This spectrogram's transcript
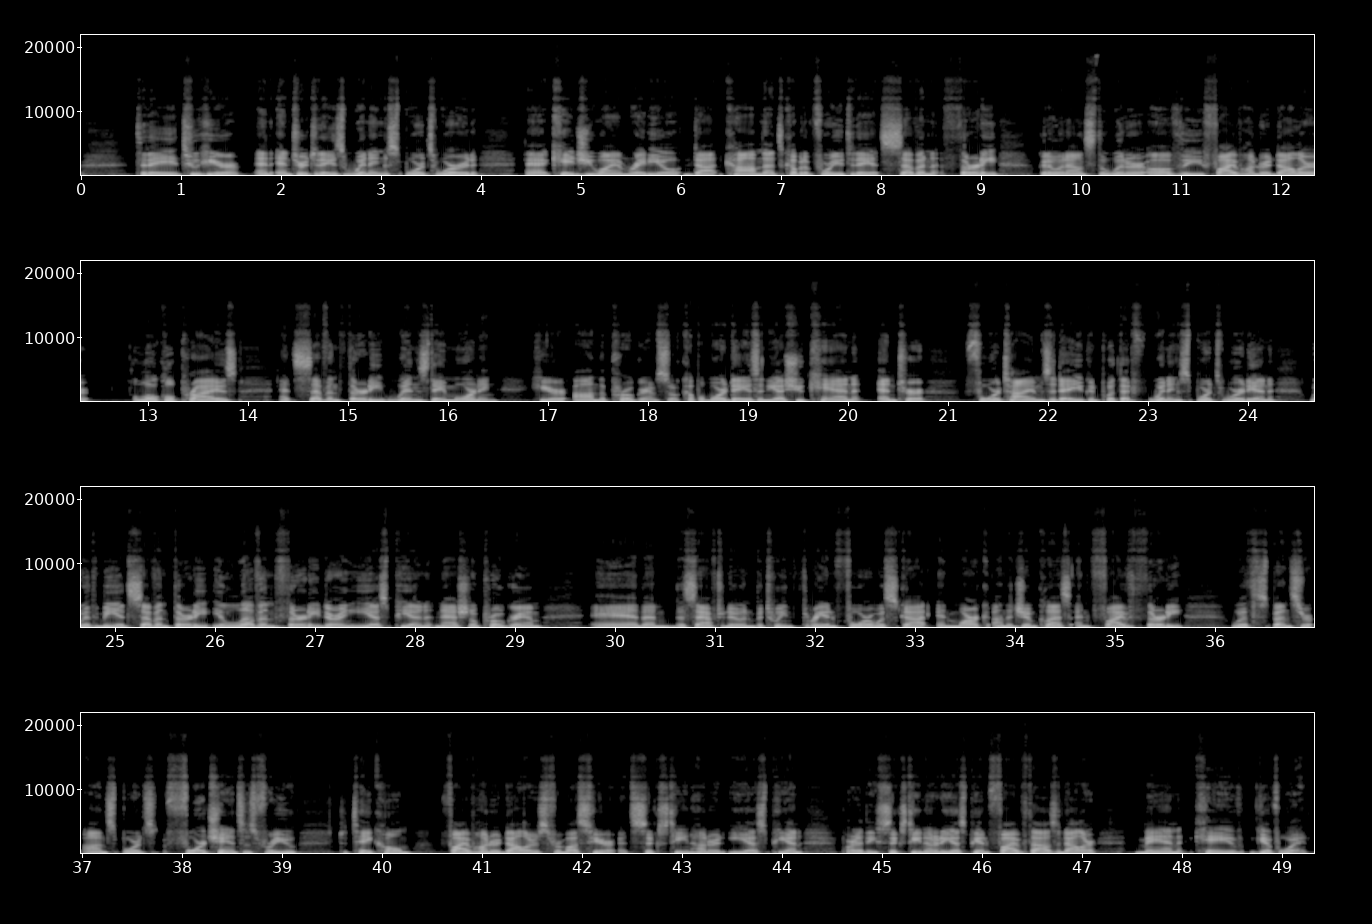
today to hear and enter today's winning sports word at kgymradio.com. That's coming up for you today at 7.30. Going to announce the winner of the $500 local prize at 7.30 Wednesday morning here on the program. So a couple more days, and yes, you can enter four times a day. You can put that winning sports word in with me at 7:30, 11:30 during ESPN National Program, and then this afternoon between 3 and 4 with Scott and Mark on the gym class and 5:30 with Spencer on sports. Four chances for you to take home $500 from us here at 1600 ESPN, part of the 1600 ESPN $5,000 Man Cave giveaway.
